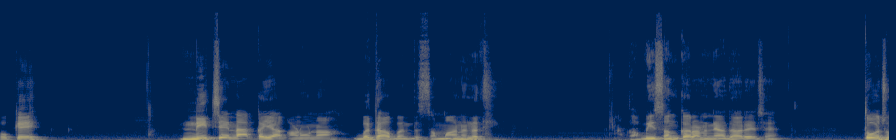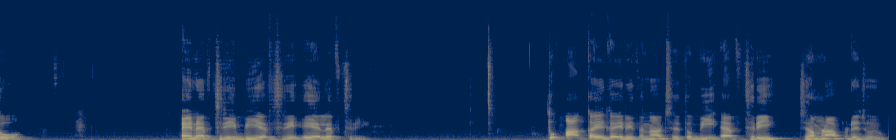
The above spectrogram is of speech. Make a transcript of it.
ઓકે નીચેના કયા અણુના બધા બંધ સમાન નથી? અભિસંકરણને સંકરણને આધારે છે. તો જો NF three BF three ALF three તો આ કઈ કઈ રીતના છે? તો બી એફ થ્રી જે હમણાં આપણે જોયું.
